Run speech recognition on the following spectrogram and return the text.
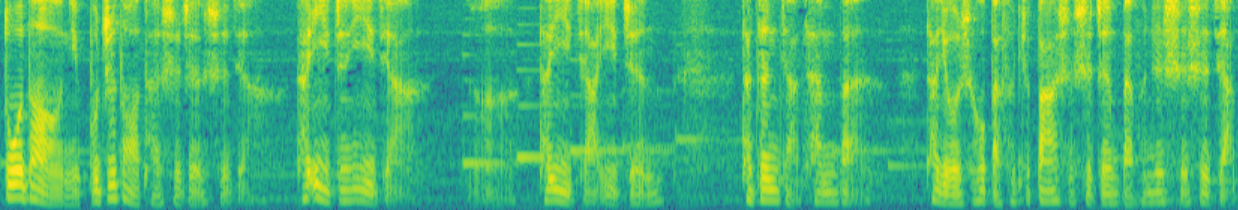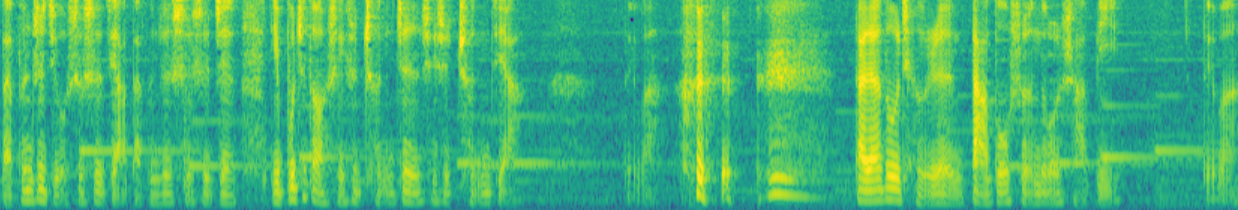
多到你不知道它是真是假，它一真一假，呃，它一假一真，它真假参半。它有时候百分之八十是真，百分之十是假，百分之九十是假，百分之十是真。你不知道谁是纯真，谁是纯假，对吧？大家都承认，大多数人都是傻逼，对吧？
